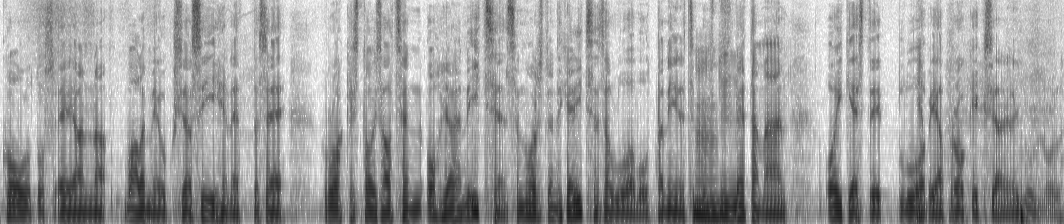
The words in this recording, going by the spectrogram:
koulutus ei anna valmiuksia siihen, että se ruokkisi toisaalta sen ohjaajan itsensä, nuorisotyöntekijän itsensä luovuutta niin, että se mm. pystyisi vetämään oikeasti luovia prokiksia niille junnuille.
